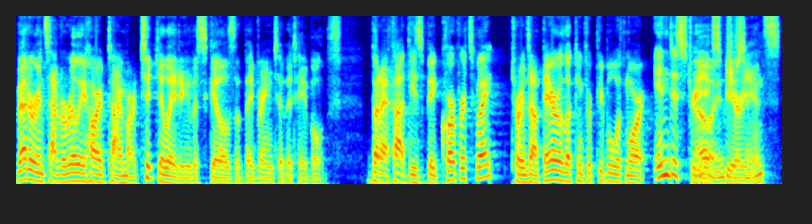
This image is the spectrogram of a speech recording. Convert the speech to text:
veterans have a really hard time articulating the skills that they bring to the table. But I thought these big corporates might. Turns out they were looking for people with more industry oh, experience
